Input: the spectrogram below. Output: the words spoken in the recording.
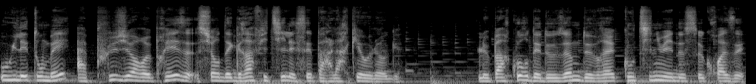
où il est tombé à plusieurs reprises sur des graffitis laissés par l'archéologue. Le parcours des deux hommes devrait continuer de se croiser.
